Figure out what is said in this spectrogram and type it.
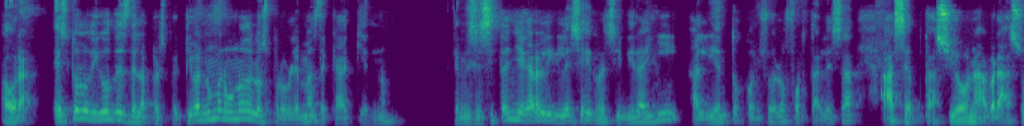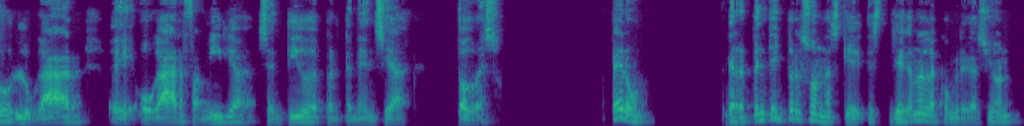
Ahora, esto lo digo desde la perspectiva número uno de los problemas de cada quien, ¿no? Que necesitan llegar a la iglesia y recibir allí aliento, consuelo, fortaleza, aceptación, abrazo, lugar, eh, hogar, familia, sentido de pertenencia, todo eso. Pero de repente hay personas que llegan a la congregación,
